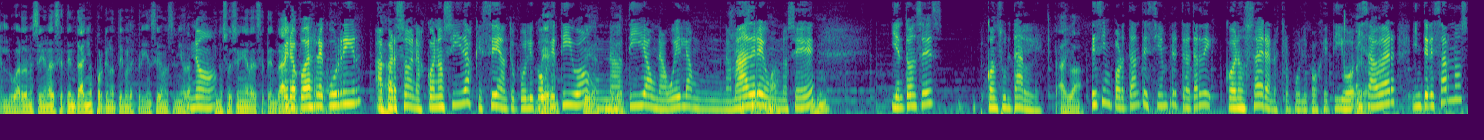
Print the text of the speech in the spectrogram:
el lugar de una señora de 70 años porque no tengo la experiencia de una señora. No. Y no soy señora de 70 años. Pero podés recurrir a Ajá. personas conocidas que sean tu público Bien, objetivo, bien, una bien. tía, una abuela, una madre, sí, un no sé, y entonces consultarle. Ahí va. Es importante siempre tratar de conocer a nuestro público objetivo Ahí y va. saber interesarnos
